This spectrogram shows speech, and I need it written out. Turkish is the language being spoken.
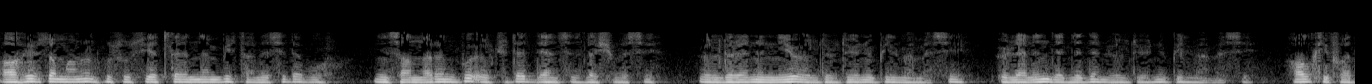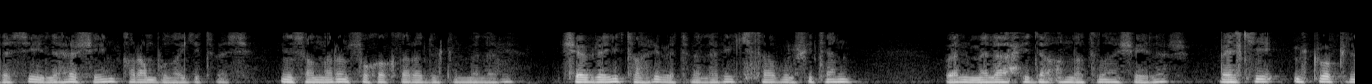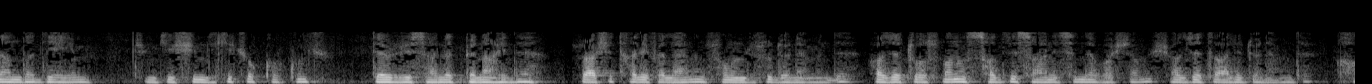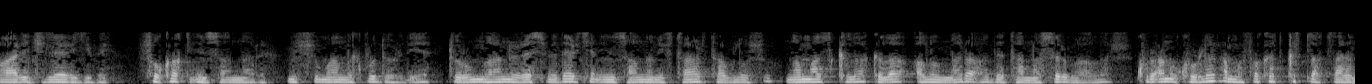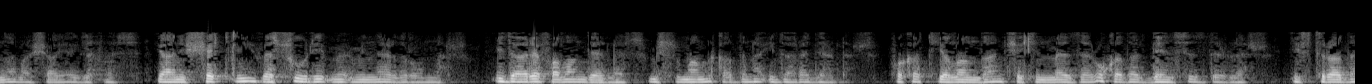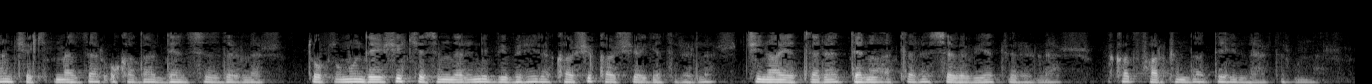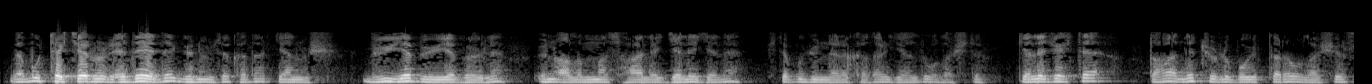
Ahir zamanın hususiyetlerinden bir tanesi de bu. İnsanların bu ölçüde densizleşmesi, öldürenin niye öldürdüğünü bilmemesi, ölenin de neden öldüğünü bilmemesi, halk ifadesiyle her şeyin karambula gitmesi, insanların sokaklara dökülmeleri, çevreyi tahrip etmeleri, Kitabul Fiten vel Melahide anlatılan şeyler, belki mikro planda diyeyim, çünkü şimdiki çok korkunç. Devr Risalet Benahi'de Raşid halifelerinin sonuncusu döneminde Hazreti Osman'ın sadri sahnesinde başlamış Hazreti Ali döneminde hariciler gibi sokak insanları Müslümanlık budur diye durumlarını resmederken insanlığın iftihar tablosu namaz kıla kıla alınları adeta nasır bağlar. Kur'an okurlar ama fakat gırtlaklarından aşağıya gitmez. Yani şekli ve suri müminlerdir onlar. İdare falan derler. Müslümanlık adına idare derler. Fakat yalandan çekinmezler. O kadar densizdirler. İftiradan çekinmezler. O kadar densizdirler. Toplumun değişik kesimlerini birbiriyle karşı karşıya getirirler. Cinayetlere, denaatlere sebebiyet verirler. Fakat farkında değillerdir bunlar. Ve bu tekerrür ede ede günümüze kadar gelmiş. Büyüye büyüye böyle ön alınmaz hale gele gele işte bugünlere kadar geldi ulaştı. Gelecekte daha ne türlü boyutlara ulaşır,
